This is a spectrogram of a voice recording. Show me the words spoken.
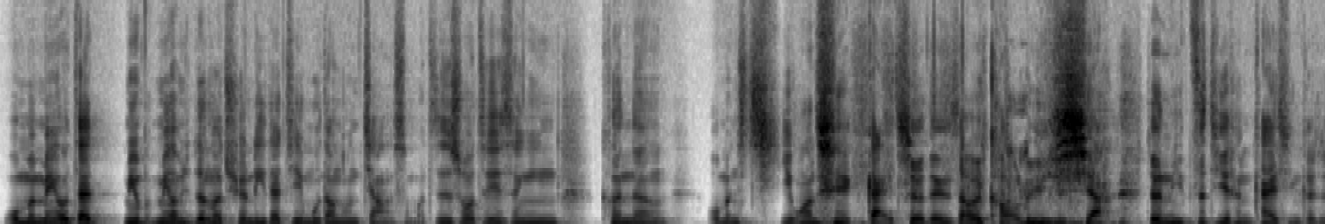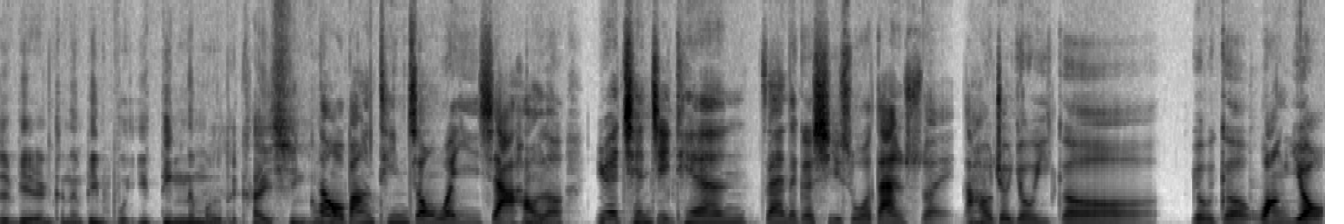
我们没有在没有没有任何权利在节目当中讲什么，只是说这些声音可能我们希望这些改车的人稍微考虑一下，就你自己很开心，可是别人可能并不一定那么的开心哦。那我帮听众问一下好了，嗯，因为前几天在那个细说淡水，然后就有一个。有一个网友，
